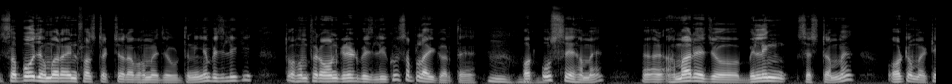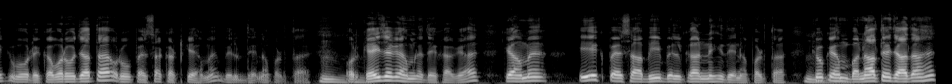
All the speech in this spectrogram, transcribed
सपोज़ हमारा इंफ्रास्ट्रक्चर अब हमें ज़रूरत नहीं है बिजली की तो हम फिर ऑन ग्रेड बिजली को सप्लाई करते हैं। हम्म, और उससे हमें हमारे जो बिलिंग सिस्टम में ऑटोमेटिक वो रिकवर हो जाता है और वो पैसा कट के हमें बिल देना पड़ता है। और कई जगह हमने देखा गया है कि हमें एक पैसा भी बिल का नहीं देना पड़ता क्योंकि हम बनाते ज़्यादा हैं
